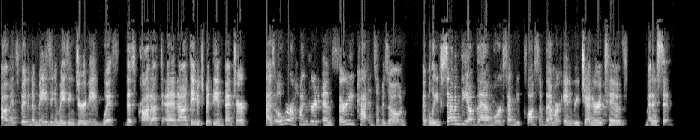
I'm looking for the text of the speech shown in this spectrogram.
Um, it's been an amazing, amazing journey with this product. And uh, David Schmidt, the inventor, has over 130 patents of his own. I believe 70 of them or 70 plus of them are in regenerative medicine.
